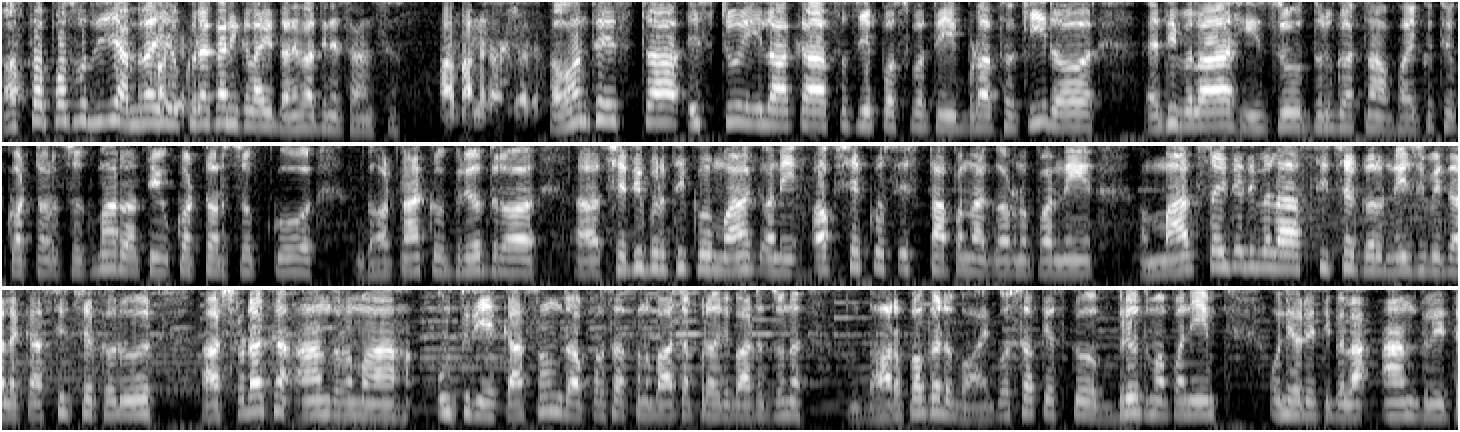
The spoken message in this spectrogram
हस्त पशुपतिजी हामीलाई यो कुराकानीको लागि धन्यवाद दिन चाहन्छु। अन्त्य इस्टु इलाका सचिव पशुपति बुढाथोकी र यति बेला हिजो दुर्घटना भएको थियो कट्टर चोकमा र त्यो कट्टर चोकको घटनाको विरोध र क्षतिपूर्तिको माग अनि अक्षयकोष स्थापना गर्नुपर्ने मागसहित यति बेला शिक्षकहरू निजी विद्यालयका शिक्षकहरू सडक आन्दोलनमा उत्रिएका छन् र प्रशासनबाट प्रहरीबाट जुन धरपकड भएको छ त्यसको विरोधमा पनि उनीहरू यति बेला आन्दोलित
